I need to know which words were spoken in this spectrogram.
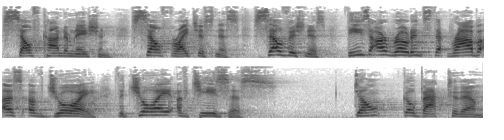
self condemnation, self righteousness, selfishness, these are rodents that rob us of joy, the joy of Jesus. Don't go back to them.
